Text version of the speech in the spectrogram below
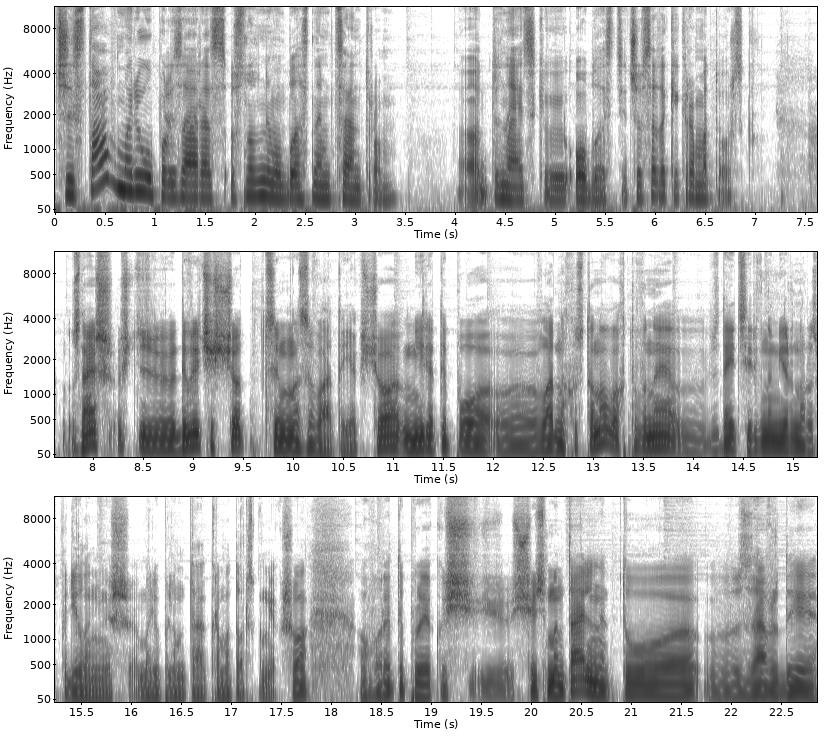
чи став Маріуполь зараз основним обласним центром е, Донецької області, чи все-таки Краматорськ? Знаєш, дивлячись, що цим називати. Якщо міряти по е, владних установах, то вони, е, здається, рівномірно розподілені між Маріуполем та Краматорськом. Якщо говорити про якось щось ментальне, то е, завжди.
